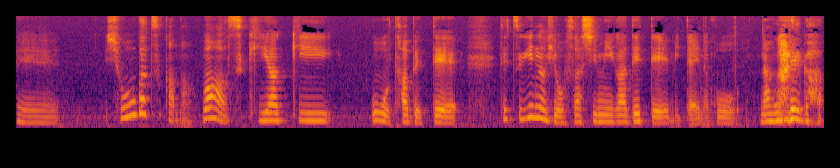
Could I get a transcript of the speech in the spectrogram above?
えー、正月かなはすき焼きを食べてで次の日お刺身が出てみたいなこう流れが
